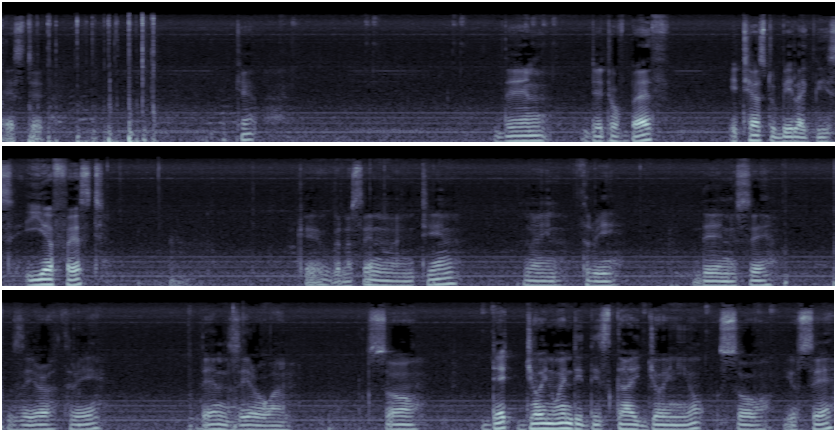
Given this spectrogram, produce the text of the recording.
Estate. Okay. Then date of birth. It has to be like this. Year first okay we're gonna say 1993 then you say 03 then 01 so date join when did this guy join you? So you say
